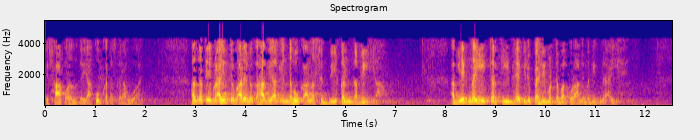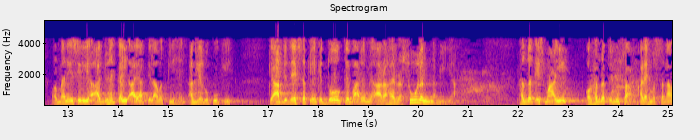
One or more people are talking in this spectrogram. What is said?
اسحاق اور حضرت یعقوب کا تذکرہ ہوا ہے۔ حضرت ابراہیم کے بارے میں کہا گیا کہ نحو کا صدیق نبی اب یہ ایک نئی ترکیب ہے کہ جو پہلی مرتبہ قرآن مجید میں آئی ہے۔ اور میں نے اسی لیے آج جو ہے کئی آیات تلاوت کی ہیں اگلے رکوع کی کہ آپ یہ دیکھ سکیں کہ دو کے بارے میں آ رہا ہے رسول النبیہ حضرت اسماعیل اور حضرت موسا علیہ السلام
